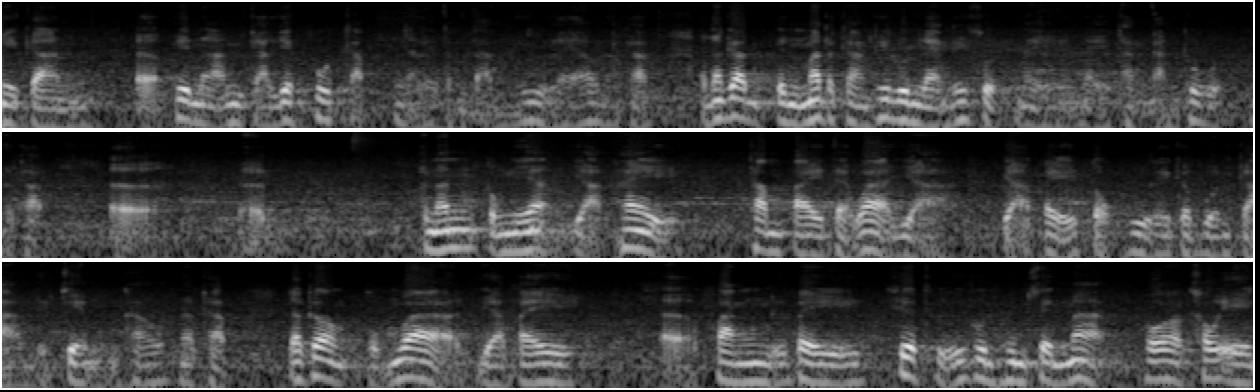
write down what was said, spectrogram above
มีการพิจารณามีการเรียกพูดกับอะไรต่างๆที่อยู่แล้วนะครับ อันนั้นก็เป็นมาตรการที่รุนแรงที่สุดในในทางการทูตนะครับ เพราะนั้นตรงนี้อยากให้ทำไปแต่ว่าอย่าอย่าไปตกอยู่ในกระบวนการหรือเกมของเขานะครับ แล้วก็ผมว่าอย่าไปฟังหรือไปเชื่อถือคุณฮุนเซนมาก เพราะว่าเขาเอง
